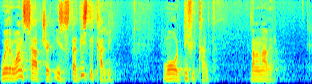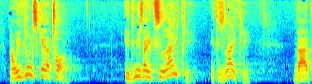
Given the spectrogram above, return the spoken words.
whether one subject is statistically more difficult than another. Now, if you don't scale at all, it means that it's likely, it is likely that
